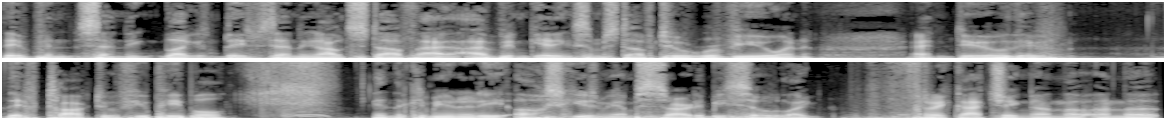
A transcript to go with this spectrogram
they've been sending like they've sending out stuff. I, I've been getting some stuff to review and and do. They've they've talked to a few people in the community. Oh, excuse me. I'm sorry to be so like fricaching on the on the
